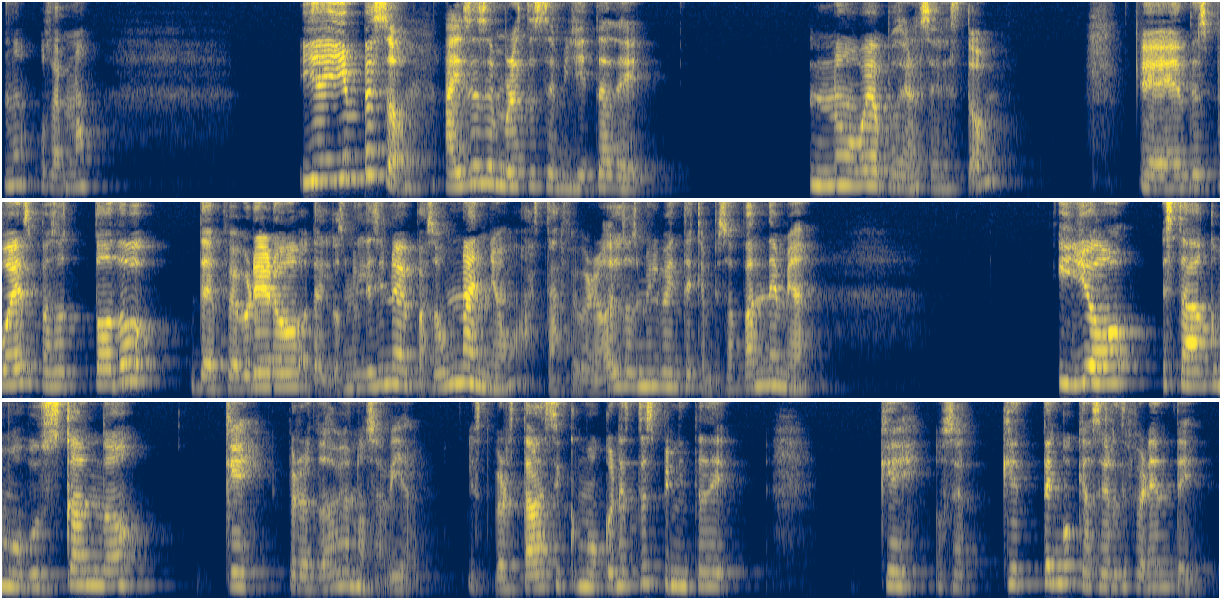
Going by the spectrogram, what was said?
no, o sea, no. Y ahí empezó. Ahí se sembró esta semillita de no voy a poder hacer esto. Eh, después pasó todo de febrero del 2019, pasó un año hasta febrero del 2020 que empezó pandemia. Y yo estaba como buscando qué, pero todavía no sabía. Pero estaba así como con esta espinita de qué, o sea, ¿qué tengo que hacer diferente?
